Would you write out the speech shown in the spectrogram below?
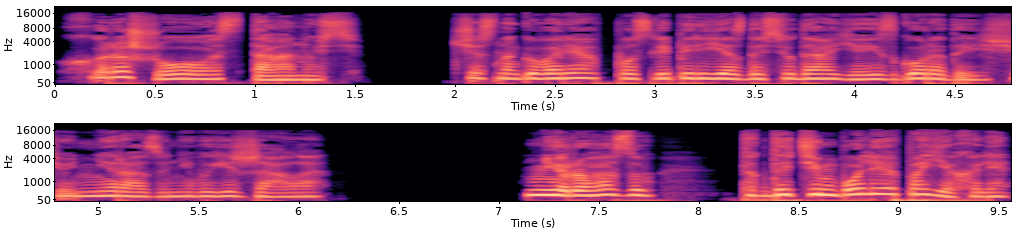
«Хорошо, останусь. Честно говоря, после переезда сюда я из города еще ни разу не выезжала». «Ни разу? Тогда тем более поехали.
